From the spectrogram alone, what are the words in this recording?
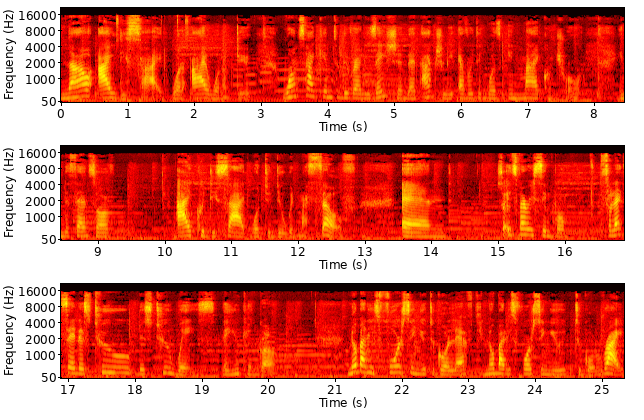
Now I decide what I want to do once I came to the realization that actually everything was in my control, in the sense of I could decide what to do with myself. And so it's very simple. So let's say there's two there's two ways that you can go. Nobody's forcing you to go left, nobody's forcing you to go right,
